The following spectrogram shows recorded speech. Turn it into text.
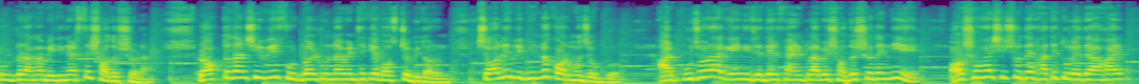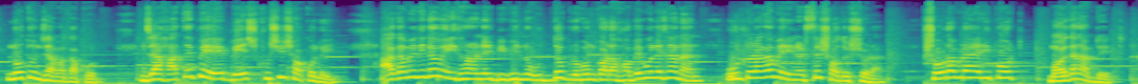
উল্টোডাঙ্গা মেরিনার্সের সদস্যরা। রক্তদান শিবির, ফুটবল টুর্নামেন্ট থেকে বস্ত্র বিতরণ, চলে বিভিন্ন কর্মযজ্ঞ। আর পুজোর আগে নিজেদের ফ্যান ক্লাবের সদস্যদের নিয়ে অসহায় শিশুদের হাতে তুলে দেওয়া হয় নতুন জামা কাপড় যা হাতে পেয়ে বেশ খুশি সকলেই। আগামী দিনেও এই ধরনের বিভিন্ন উদ্যোগ গ্রহণ করা হবে বলে জানান উল্টোডাঙ্গা মেরিনার্সের সদস্যরা। সৌরভ রায়ের রিপোর্ট, ময়দান আপডেট।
